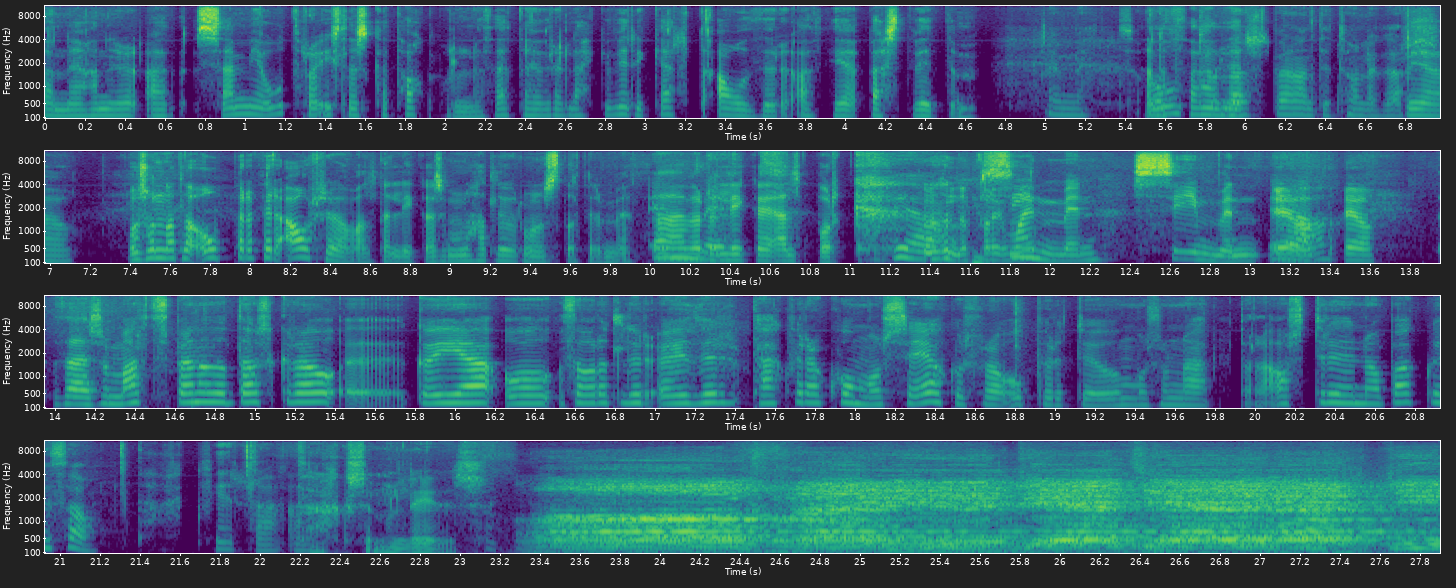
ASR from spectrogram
þannig að hann er að semja út frá íslenska tákmálinu, þetta hefur ekki verið gert áður að því að best vitum Ótrúlega spennandi tónleikar Já Og svo náttúrulega ópera fyrir áhrifavalda líka sem hún Hallur Rúnastóttir með. Það verður líka í Eldborg. Símin. Símin, já, já. Það er svo margt spennand að dagskrá, uh, Gauja og Þóraldur Auður. Takk fyrir að koma og segja okkur frá óperudögum og svona bara ástriðinu á bakvið þá. Takk fyrir að... Takk sem hún leiðis. Áfæðu get ég ekki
